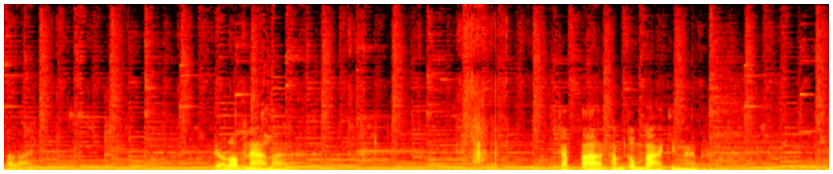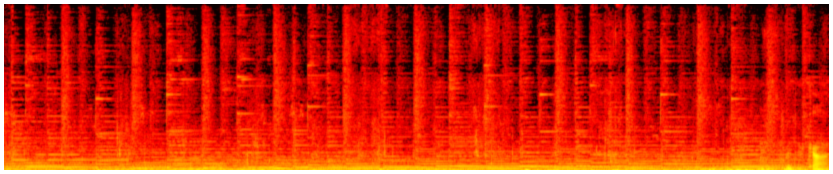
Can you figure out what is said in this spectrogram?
ปลาไหลเดี๋ยวรอบหน้ามา จับปลาทำต้มปลากินนะครับ บรรยากาศ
